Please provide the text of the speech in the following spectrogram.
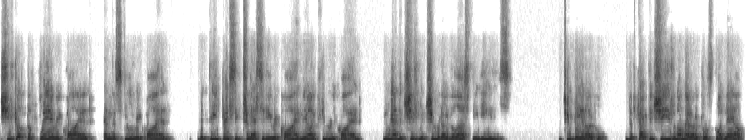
She's got the flair required and the skill required, the defensive tenacity required, and the IQ required now that she's matured over the last few years to be an Opal. The fact that she isn't on that Opal squad now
